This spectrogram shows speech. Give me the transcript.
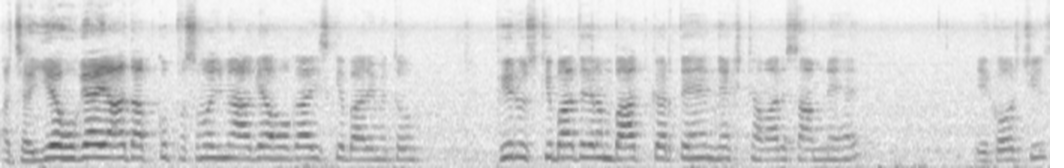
अच्छा ये हो गया याद। आपको समझ में आ गया होगा इसके बारे में तो। फिर उसके बाद अगर हम बात करते हैं नेक्स्ट हमारे सामने है एक और चीज़।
